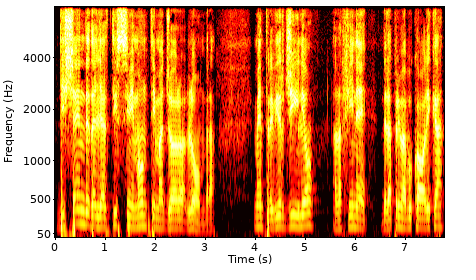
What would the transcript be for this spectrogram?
discende dagli altissimi monti maggior l'ombra, mentre Virgilio, alla fine della prima bucolica,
